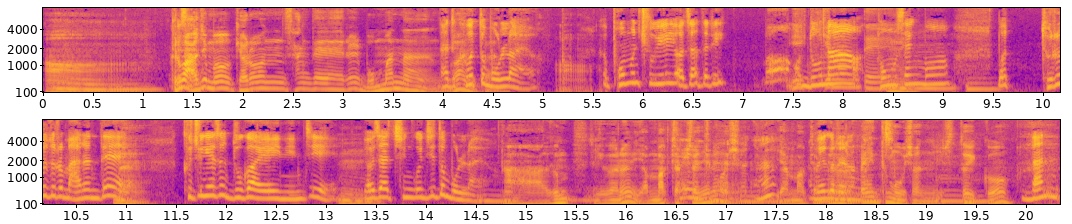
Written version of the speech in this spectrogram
아. 그럼 아직 뭐 결혼 상대를 못 만난 나도 거 그것도 아닐까요? 몰라요. 어. 그 보면 주위에 여자들이 뭐 있긴 누나, 한데. 동생 뭐, 뭐 들어들어 많은데 네. 그 중에서 누가 애인인지 여자친구인지도 몰라요. 아, 음, 이거는 연막 작전이네. 어? 연막 왜 작전. 페인트. 모션일 수도 있고. 난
